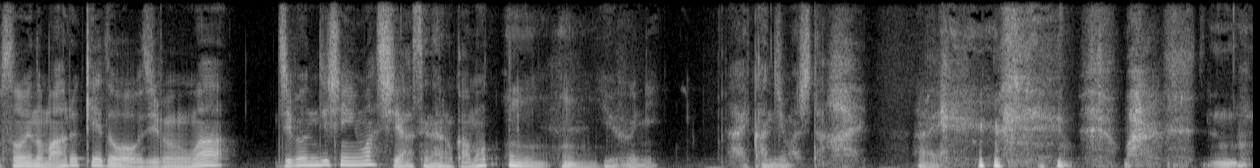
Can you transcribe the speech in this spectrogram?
そういうのもあるけど自分は自分自身は幸せなのかもってうんうんいうふうに、はい、感じました。はいはい。まあうん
